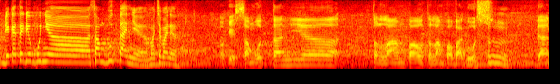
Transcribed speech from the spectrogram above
dia kata dia punya sambutannya macam mana? Okey, sambutannya terlampau terlampau bagus Mhm. dan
